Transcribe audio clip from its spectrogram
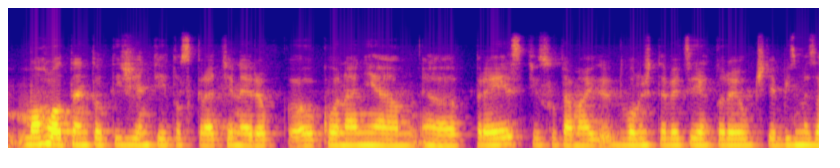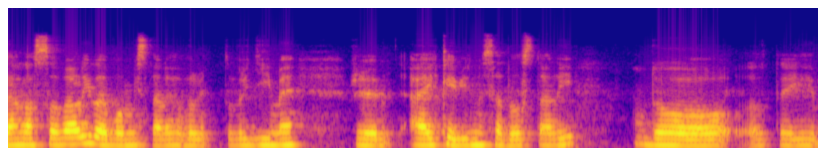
mohlo tento týždeň tieto skrátené konania e, prejsť. Sú tam aj dôležité veci, na ktoré určite by sme zahlasovali, lebo my stále tvrdíme, že aj keby sme sa dostali do tej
